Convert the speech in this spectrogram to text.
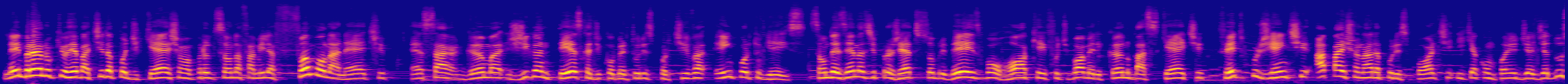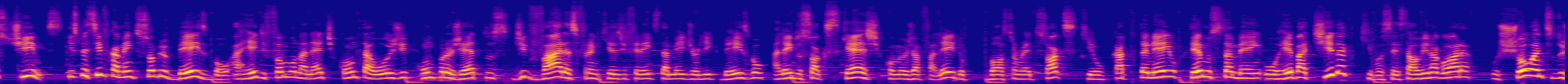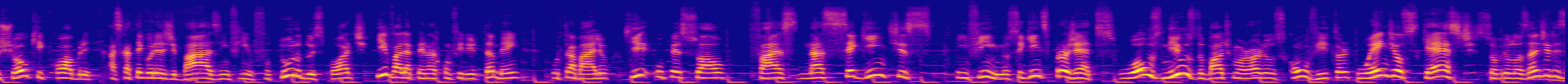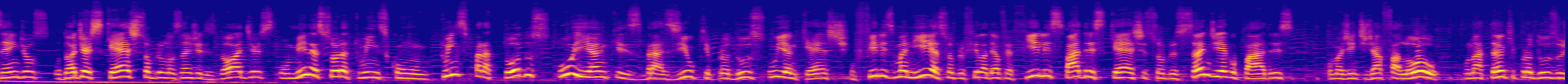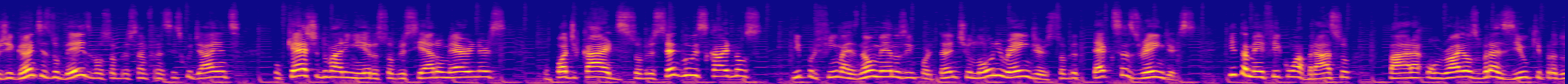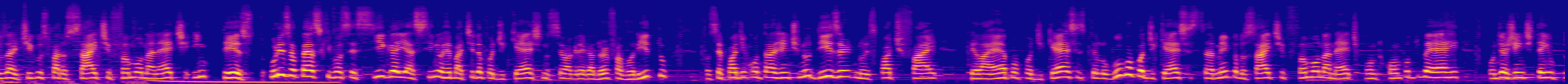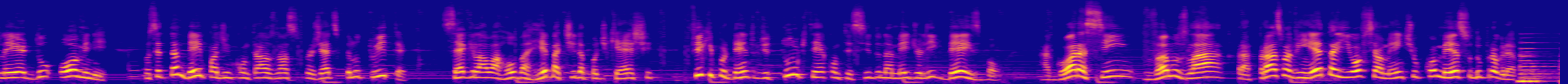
Lembrando que o Rebatida Podcast é uma produção da família Fambonanet, essa gama gigantesca de cobertura esportiva em português. São dezenas de projetos sobre beisebol, hockey, futebol americano, basquete, feito por gente apaixonada por esporte e que acompanha o dia a dia dos times. Especificamente sobre o beisebol, a rede Fambonanet conta hoje com projetos de várias franquias diferentes da Major League Baseball, além do Soxcast, como eu já falei, do Boston Red Sox, que eu capitaneio. Temos também o Rebatida, que você está ouvindo agora, o show antes do show, que cobre as categorias de base, enfim, o futuro do esporte. E vale a pena conferir também o trabalho que o pessoal faz nas seguintes enfim, nos seguintes projetos: o O's News do Baltimore Orioles com o Vitor, o Angels Cast sobre o Los Angeles Angels, o Dodgers Cast sobre o Los Angeles Dodgers, o Minnesota Twins com o Twins para Todos, o Yankees Brasil, que produz o Yancast, o Phillies Mania sobre o Philadelphia Phillies, Padres Cast sobre o San Diego Padres, como a gente já falou, o Natan que produz os Gigantes do Beisebol sobre o San Francisco Giants, o Cast do Marinheiro sobre o Seattle Mariners, o Podcards sobre o St. Louis Cardinals e, por fim, mas não menos importante, o Lone Rangers sobre o Texas Rangers. E também fica um abraço para o Royals Brasil, que produz artigos para o site Fambonanet em texto. Por isso eu peço que você siga e assine o Rebatida Podcast no seu agregador favorito. Você pode encontrar a gente no Deezer, no Spotify, pela Apple Podcasts, pelo Google Podcasts, também pelo site fambonanet.com.br, onde a gente tem o player do Omni. Você também pode encontrar os nossos projetos pelo Twitter. Segue lá o arroba Rebatida Podcast. Fique por dentro de tudo que tem acontecido na Major League Baseball. Agora sim, vamos lá para a próxima vinheta e oficialmente o começo do programa.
